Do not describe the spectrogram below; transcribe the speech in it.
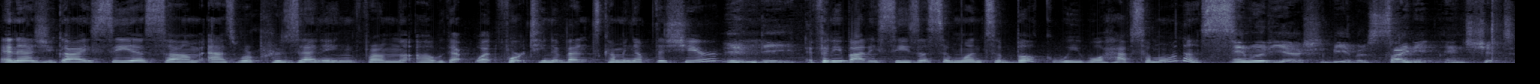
And as you guys see us, um, as we're presenting from, uh, we got what, 14 events coming up this year? Indeed. If anybody sees us and wants a book, we will have some on us. And would you actually be able to sign it and shit?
